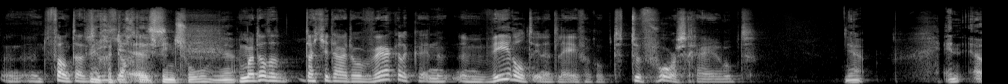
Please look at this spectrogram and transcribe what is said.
een, een fantasie. Een gedachte is spinsel, ja. Maar dat, het, dat je daardoor werkelijk een, een wereld in het leven roept, tevoorschijn roept. Ja. En uh,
